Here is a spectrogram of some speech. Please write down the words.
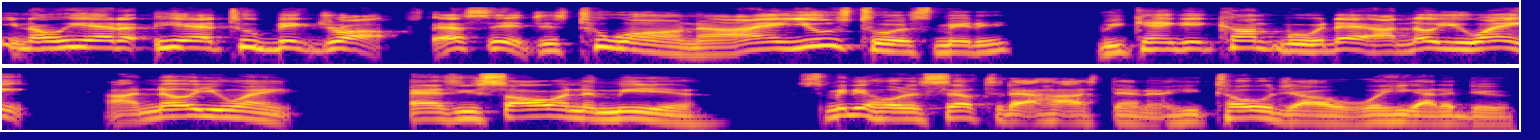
you know, he had a, he had two big drops. That's it. Just two on now. I ain't used to it, Smitty. We can't get comfortable with that. I know you ain't. I know you ain't. As you saw in the media, Smitty hold himself to that high standard. He told y'all what he got to do:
